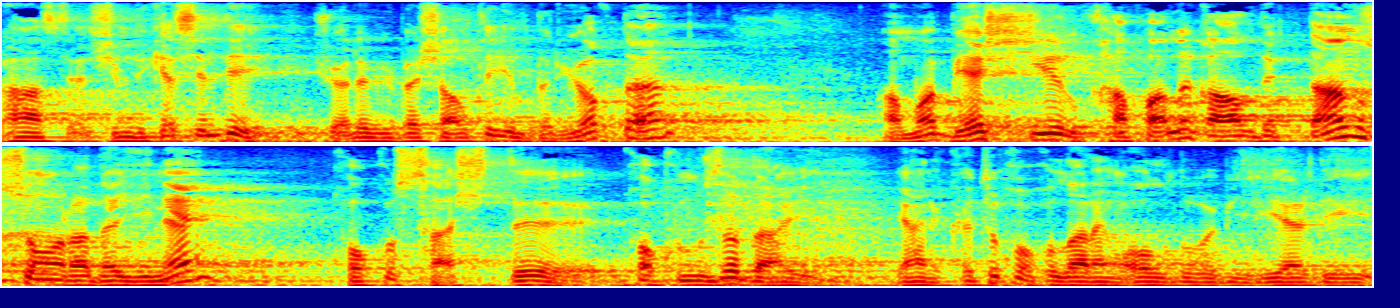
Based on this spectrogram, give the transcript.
Rahatsız. Şimdi kesildi. Şöyle bir 5-6 yıldır yok da ama beş yıl kapalı kaldıktan sonra da yine koku saçtı. Kokumuza dahi yani kötü kokuların olduğu bir yer değil.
